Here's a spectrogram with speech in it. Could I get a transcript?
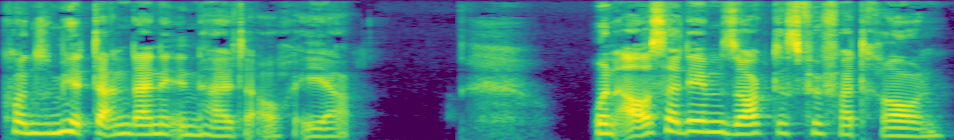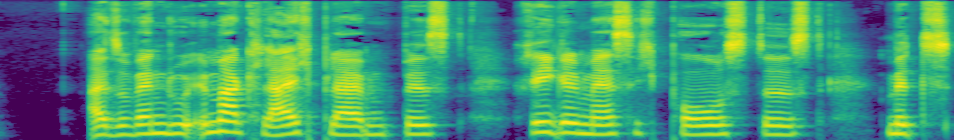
konsumiert dann deine Inhalte auch eher. Und außerdem sorgt es für Vertrauen. Also wenn du immer gleichbleibend bist, regelmäßig postest, mit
